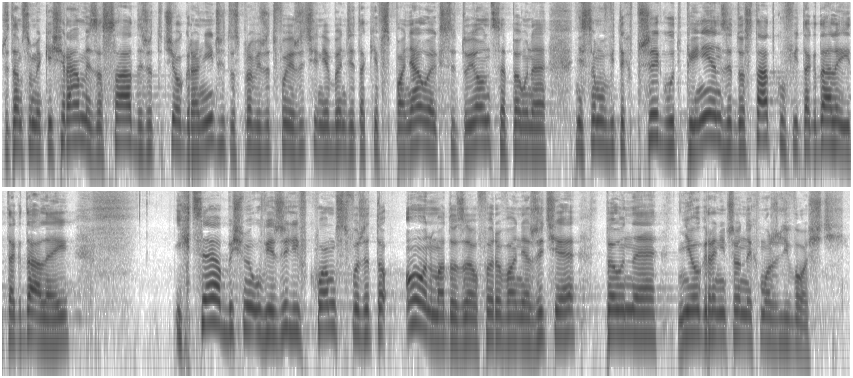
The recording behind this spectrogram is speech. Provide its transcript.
Że tam są jakieś ramy, zasady, że to cię ograniczy, to sprawi, że twoje życie nie będzie takie wspaniałe, ekscytujące, pełne niesamowitych przygód, pieniędzy, dostatków itd., tak itd. Tak I chcę, abyśmy uwierzyli w kłamstwo, że to On ma do zaoferowania życie pełne nieograniczonych możliwości.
